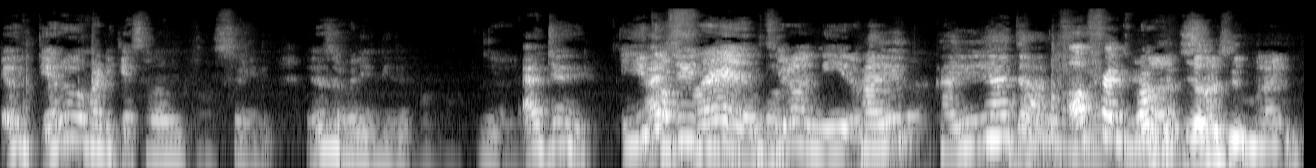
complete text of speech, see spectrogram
it, it already gets along with us, so it doesn't really need a brother. Yeah. I do. You I got do friends. You don't need a Can you brother. can you hear that? All friends, You're brothers. you're not in mine.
